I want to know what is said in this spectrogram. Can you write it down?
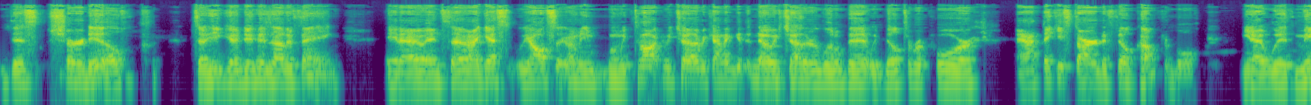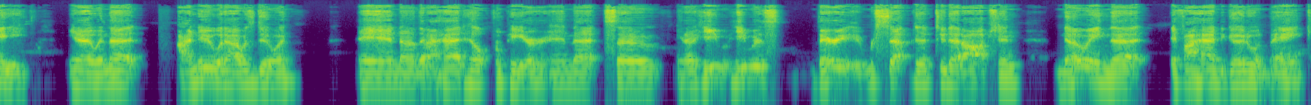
this sure deal, so he could do his other thing, you know. And so I guess we also, I mean, when we talk to each other, we kind of get to know each other a little bit. We built a rapport, and I think he started to feel comfortable you know, with me, you know, and that I knew what I was doing and uh, that I had help from Peter and that so, you know, he, he was very receptive to that option, knowing that if I had to go to a bank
